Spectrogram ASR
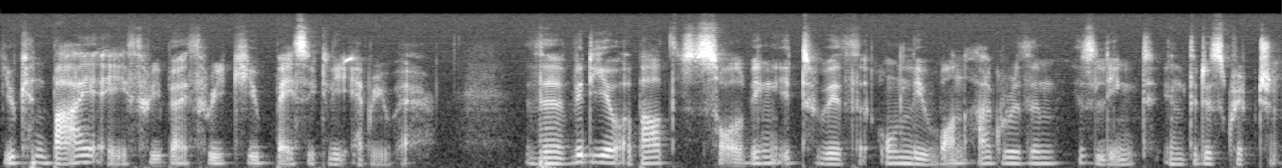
You can buy a 3x3 cube basically everywhere. The video about solving it with only one algorithm is linked in the description.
